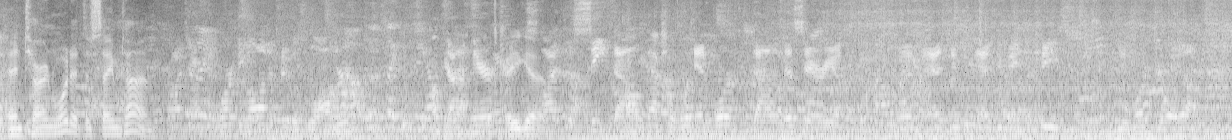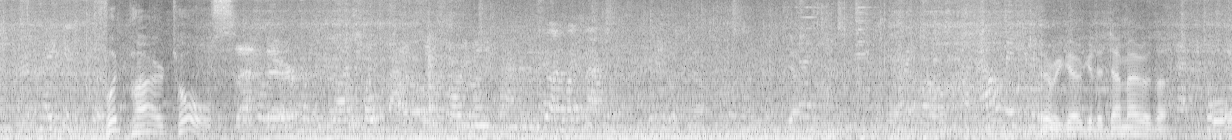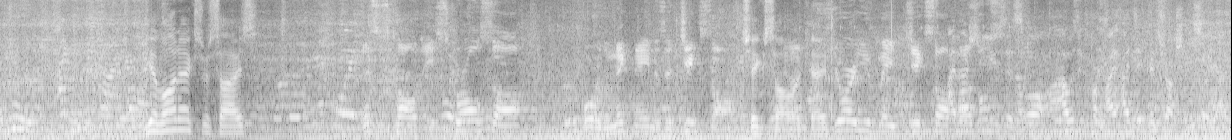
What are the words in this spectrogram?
and turn wood at the same time. project working on, if it was longer, down here. There you go. Slide the seat down and work down this area. And as you, as you made the piece, you work your way up. Foot powered tools. That there, There we go. Get a demo of the. Get a lot of exercise. this is called a scroll saw, or the nickname is a jigsaw. Jigsaw. Okay. I'm sure you've made jigsaw I've actually used this. Well, I was in, I, I did construction, so yeah.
